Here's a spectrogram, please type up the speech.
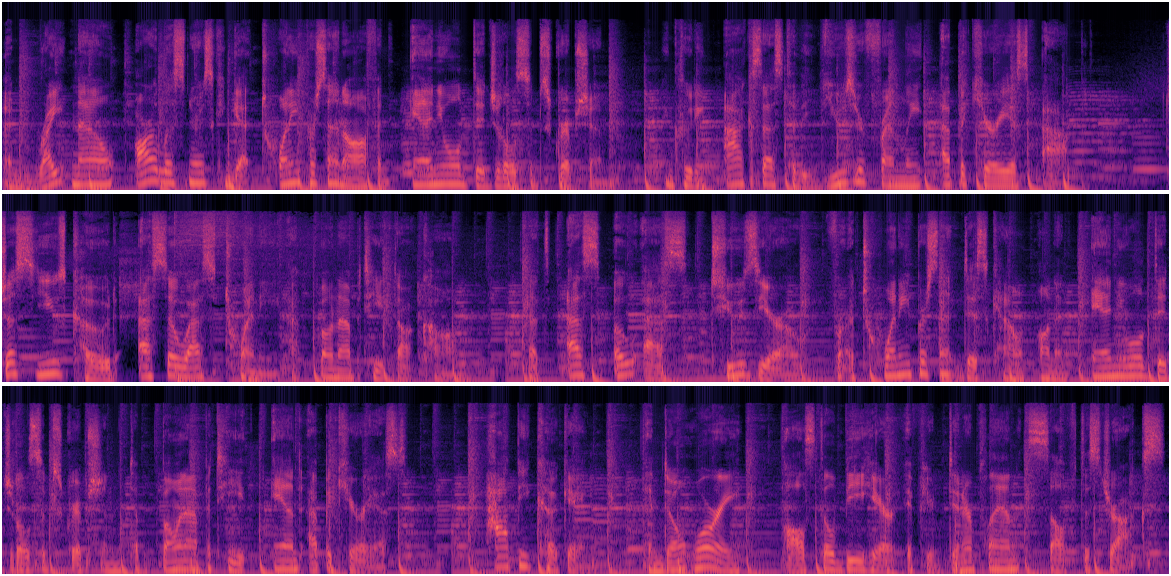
And right now, our listeners can get 20% off an annual digital subscription, including access to the user friendly Epicurious app. Just use code SOS20 at bonappetit.com. That's SOS20 for a 20% discount on an annual digital subscription to Bon Appetit and Epicurious. Happy cooking! And don't worry, I'll still be here if your dinner plan self destructs.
